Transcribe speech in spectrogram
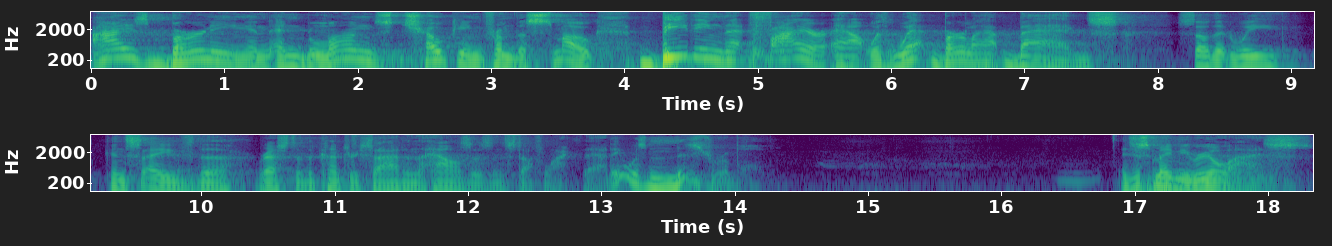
eyes burning and, and lungs choking from the smoke, beating that fire out with wet burlap bags so that we can save the rest of the countryside and the houses and stuff like that. It was miserable. It just made me realize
